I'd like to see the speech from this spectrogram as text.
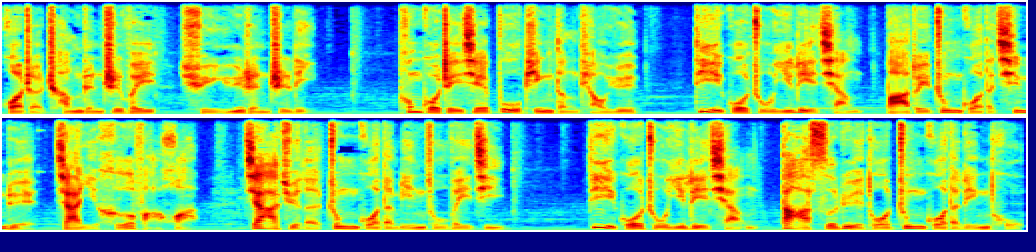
或者乘人之危取渔人之利。通过这些不平等条约，帝国主义列强把对中国的侵略加以合法化。加剧了中国的民族危机，帝国主义列强大肆掠夺中国的领土，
